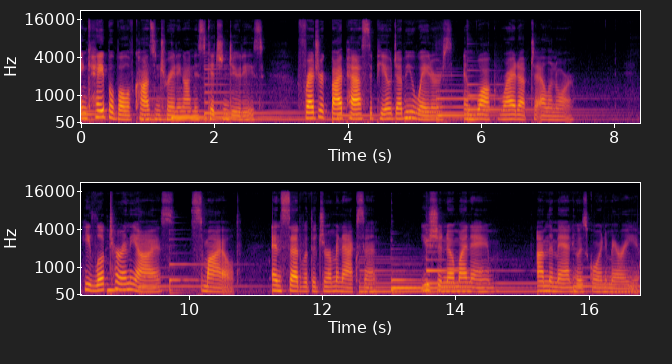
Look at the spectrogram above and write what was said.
Incapable of concentrating on his kitchen duties, Frederick bypassed the POW waiters and walked right up to Eleanor. He looked her in the eyes, smiled, and said with a German accent, You should know my name. I'm the man who is going to marry you.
